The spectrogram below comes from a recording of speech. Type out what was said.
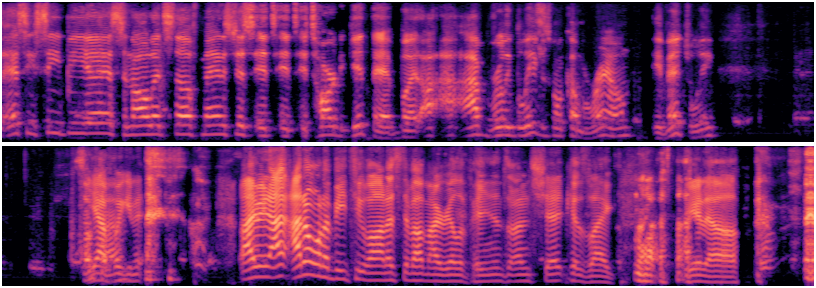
the SEC BS and all that stuff, man, it's just it's it's it's hard to get that. But I I, I really believe it's gonna come around eventually. Sometime. Yeah, if we can. I mean, I, I don't want to be too honest about my real opinions on shit because, like, you know, uh,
